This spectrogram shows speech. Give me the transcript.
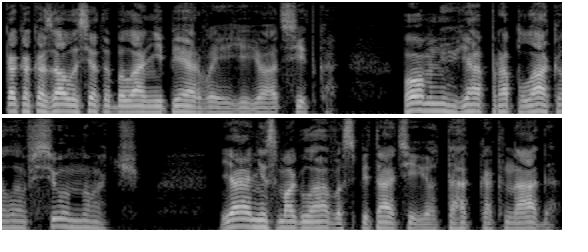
Как оказалось, это была не первая ее отсидка. Помню, я проплакала всю ночь. Я не смогла воспитать ее так, как надо.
